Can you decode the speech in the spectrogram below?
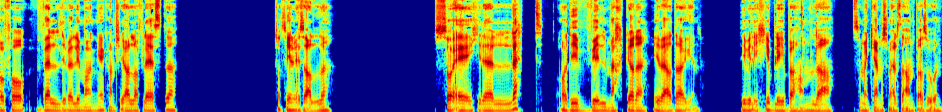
Og for veldig, veldig mange, kanskje de aller fleste, sannsynligvis alle, så er ikke det lett, og de vil merke det i hverdagen. De vil ikke bli behandla som en hvem som helst annen person.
